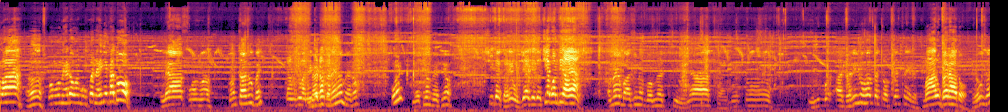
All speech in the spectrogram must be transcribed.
એ ડોહા હો કોમ હેડો ઓમ ઉપર નહીં દેખાતું. લે આ કોમ કોમ ચાલુ ભાઈ. સમજવા મેઠો કરે હે મેઠો. કોણ? મેઠ્યો મેઠ્યો. શી કઈ ઘરે ઉજ્યા છે તો છે કોમથી આયા? અમે બાજુના ગામના છીએ. લે આ તો. આ ઘરીનું હોય કે ચોકલેટ થઈ રે મારું ઘર હતો એવું છે?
